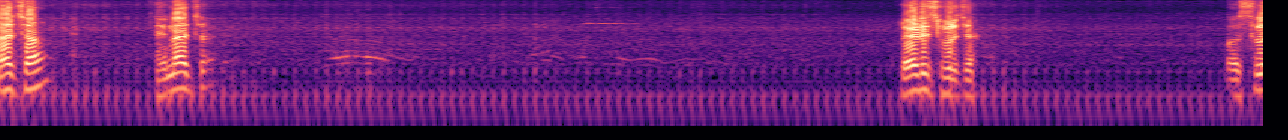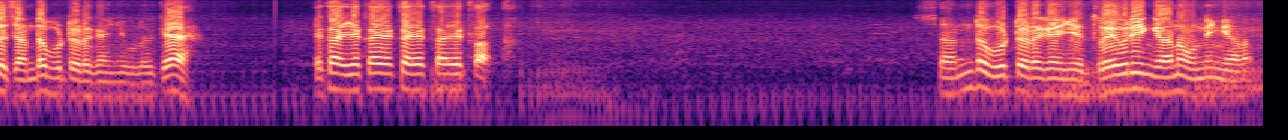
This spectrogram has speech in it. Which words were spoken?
என்னாச்சா? என்னாச்சா? லேடிஸ் பிரச்சனை. பஸ்ஸில் சண்டை போட்டு எடுக்காங்க உங்களுக்கு ஏக்கா ஏக்கா ஏக்கா ஏக்கா ஏக்கா. சண்டை போட்டு எடுக்காங்க டிரைவரையும் காணும் ஒன்றையும் காணும்.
